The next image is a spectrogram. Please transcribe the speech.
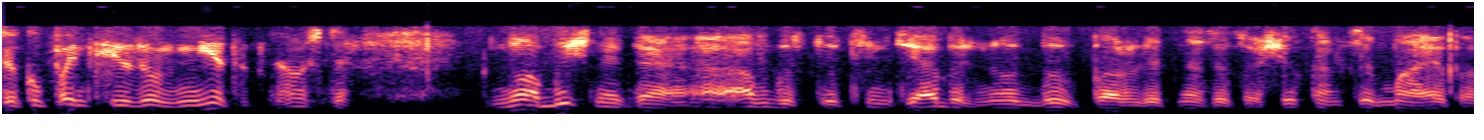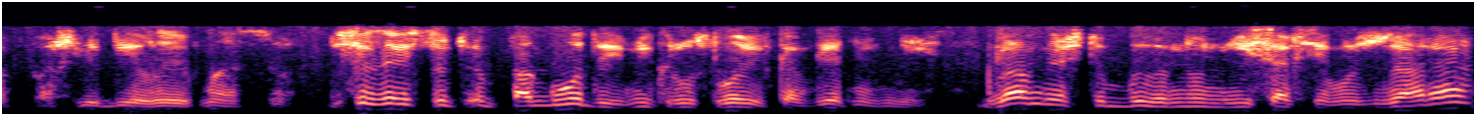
закупать сезон нет, потому что ну, обычно это август, вот сентябрь, но вот был пару лет назад, вообще в конце мая пошли белые в массу. Все зависит от погоды и микроусловий в конкретном месте. Главное, чтобы было, ну, не совсем уж жара,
